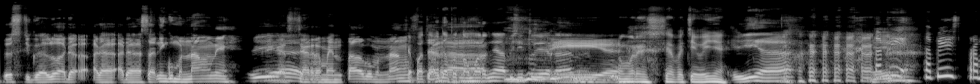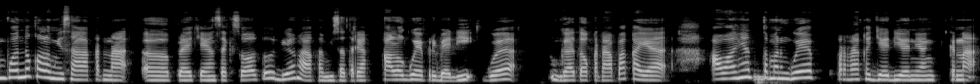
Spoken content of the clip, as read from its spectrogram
Terus juga lu ada ada ada saat ini gue menang nih. Ya kan? Secara mental gue menang. siapa tahu secara- dapat nomornya abis itu ya kan Iya. Nomor siapa ceweknya? iya tapi tapi perempuan tuh kalau misalnya kena eh, pelecehan seksual tuh dia nggak akan bisa teriak kalau gue pribadi gue nggak tahu kenapa kayak awalnya teman gue pernah kejadian yang kena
